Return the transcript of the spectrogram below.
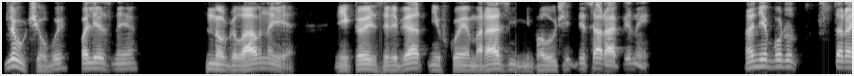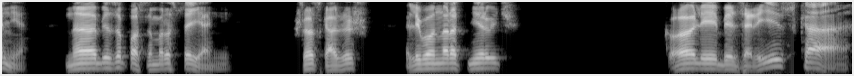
для учебы полезные. Но главное, никто из ребят ни в коем разе не получит ни царапины. Они будут в стороне, на безопасном расстоянии. Что скажешь, Ливон Ратмирович? — Коли без риска...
